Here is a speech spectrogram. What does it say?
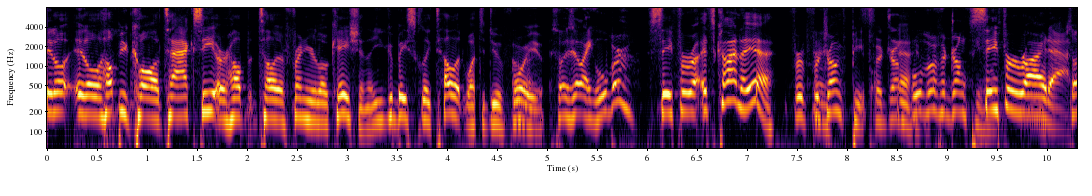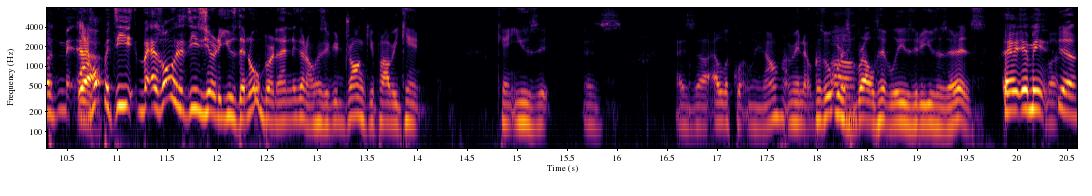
It'll it'll help you call a taxi or help tell a friend your location. You could basically tell it what to do for you. So is it like Uber? Safer. It's kind of yeah for for drunk people. For drunk Yeah. people. Uber for drunk people. Safer ride app. So it, I Yeah. hope it's e- but as long as it's easier to use than Uber, then you know, because if you're drunk, you probably can't can't use it as as uh, eloquently. No, I mean, because Uber is Uh. relatively easy to use as it is. I, I mean, Yeah.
